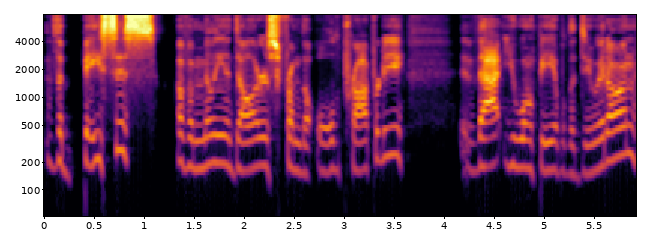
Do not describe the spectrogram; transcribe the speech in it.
the basis of a million dollars from the old property that you won't be able to do it on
